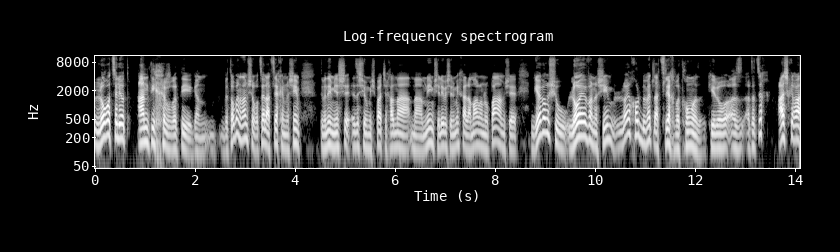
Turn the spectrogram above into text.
לא רוצה להיות אנטי חברתי, גם בתור בן אדם שרוצה להצליח עם נשים, אתם יודעים, יש איזשהו משפט שאחד מהמאמנים שלי ושל מיכאל אמר לנו פעם, שגבר שהוא לא אוהב אנשים, לא יכול באמת להצליח בתחום הזה, כאילו, אז אתה צריך אשכרה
